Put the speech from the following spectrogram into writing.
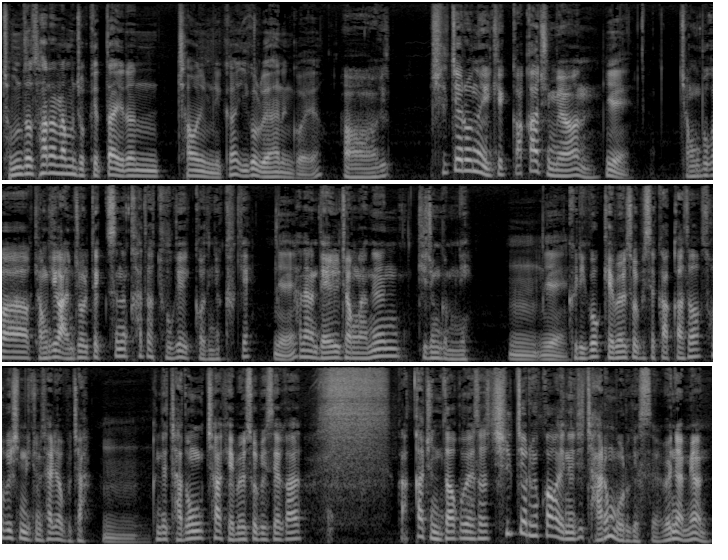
좀 더 살아나면 좋겠다 이런 차원입니까? 이걸 왜 하는 거예요? 어, 실제로는 이렇게 깎아주면 예, 정부가 경기가 안 좋을 때 쓰는 카드가 두 개 있거든요. 크게. 예, 하나는 내일 정하는 기준금리. 음, 예, 그리고 개별 소비세 깎아서 소비 심리 좀 살려보자. 음, 근데 자동차 개별 소비세가 깎아준다고 해서 실제로 효과가 있는지 잘은 모르겠어요. 왜냐하면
